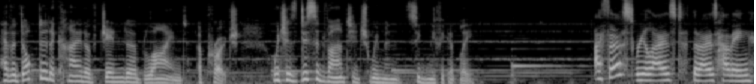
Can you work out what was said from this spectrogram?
have adopted a kind of gender blind approach, which has disadvantaged women significantly. I first realised that I was having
